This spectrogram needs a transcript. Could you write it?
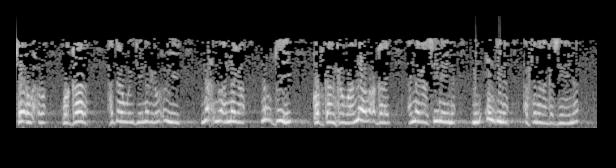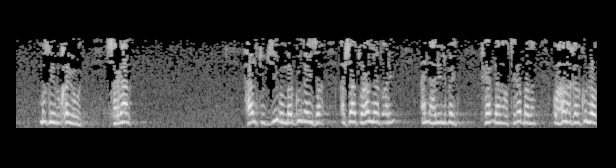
shay-an waxba. Wa qaala haddaan weydiiyey nabiga wuxuu yihi naxnu annaga nucdiihi qofkaanka waa lee wax qalay annagaa siinayna min cindina agtanadan ka siinaynaa muslim bukhaari wey sagaal hal tujzi-u ma gudaysa ashaatu hal neef ari can ahlilbeyt reer dhan oo tiro badan oo hal aqal ku nool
